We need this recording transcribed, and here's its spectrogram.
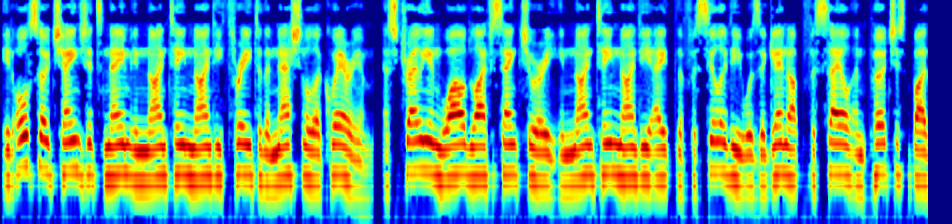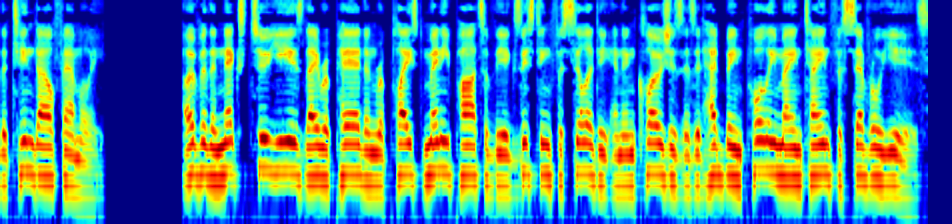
It also changed its name in 1993 to the National Aquarium, Australian Wildlife Sanctuary in 1998 the facility was again up for sale and purchased by the Tindale family. Over the next two years they repaired and replaced many parts of the existing facility and enclosures as it had been poorly maintained for several years.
